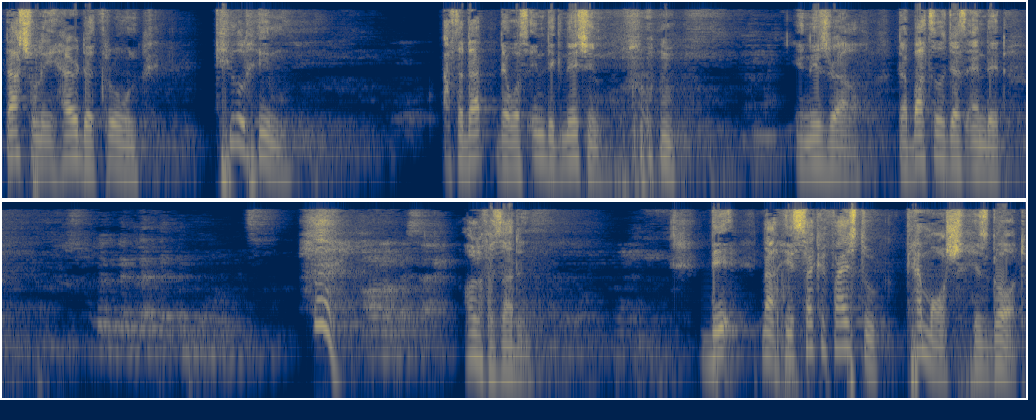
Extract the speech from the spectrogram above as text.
that should inherit the throne, killed him. After that, there was indignation in Israel. The battle just ended. All of a sudden. All of a sudden. They, now, he sacrificed to Chemosh, his god.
